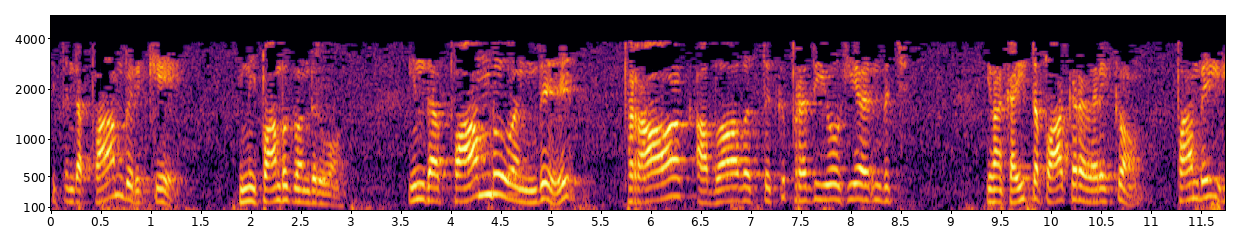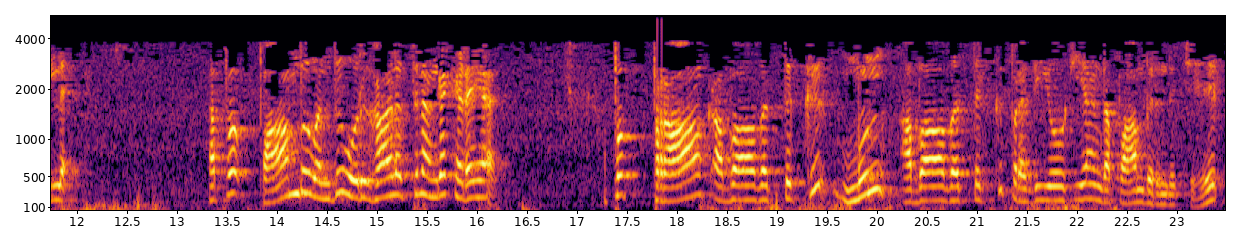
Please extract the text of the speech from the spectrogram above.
இப்ப இந்த பாம்பு இருக்கே இனி பாம்புக்கு வந்துருவோம். இந்த பாம்பு வந்து பிராக் அபாவத்துக்கு பிரதியோகியா இருந்துச்சு. இவன் கைத்த பாக்குற வரைக்கும் பாம்பே இல்லை. அப்ப பாம்பு வந்து ஒரு காலத்துல அங்க கிடையாது. அப்ப பிராக் அபாவத்துக்கு முன் அபாவத்துக்கு பிரதியோகியா அந்த பாம்பு இருந்துச்சு.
